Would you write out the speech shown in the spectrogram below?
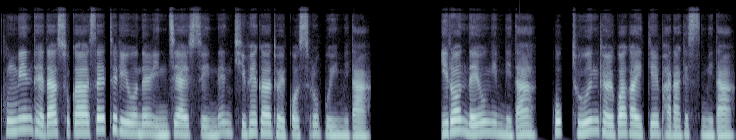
국민 대다수가 셀트리온을 인지할 수 있는 기회가 될 것으로 보입니다. 이런 내용입니다. 꼭 좋은 결과가 있길 바라겠습니다.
